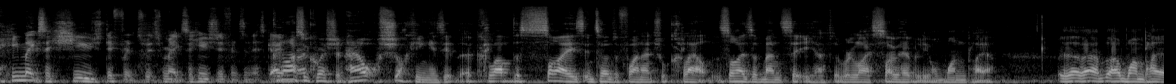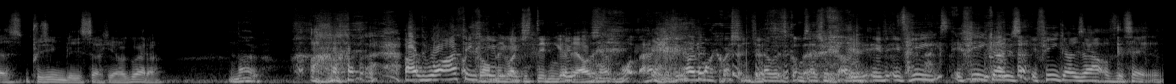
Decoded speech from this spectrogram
he makes a huge difference, which makes a huge difference in this game. Can I ask a question? How shocking is it that a club the size, in terms of financial clout, the size of Man City, have to rely so heavily on one player? That, that- that one player, is presumably, is Sergio Aguero. No. Uh, well, I I think can't if- believe I just didn't get if- it. I was like, what? Hang have you heard my question? Do you know where this conversation was going? if, if he if he goes if he goes out of the team,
